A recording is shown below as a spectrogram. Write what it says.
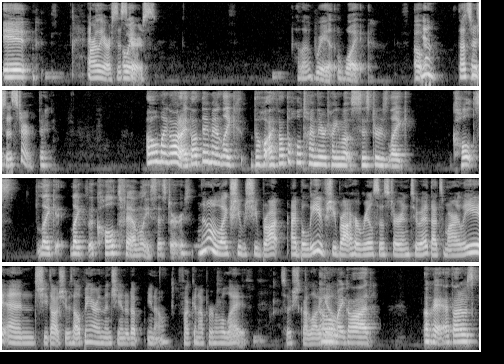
it marley are sisters. Hello? Real what? Oh. Yeah that's her sorry. sister oh my god i thought they meant like the whole i thought the whole time they were talking about sisters like cults like like the cult family sisters. No like she she brought i believe she brought her real sister into it that's marley and she thought she was helping her and then she ended up you know fucking up her whole life. So she's got a lot of guilt. oh my god. Okay i thought it was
